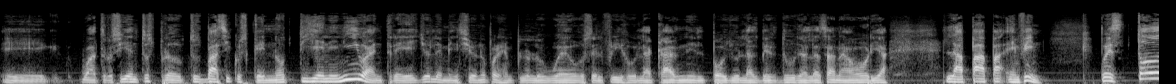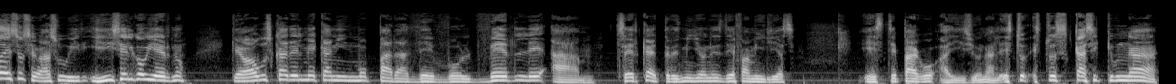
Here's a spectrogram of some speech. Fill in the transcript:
eh, 400 productos básicos que no tienen IVA. Entre ellos le menciono, por ejemplo, los huevos, el frijol, la carne, el pollo, las verduras, la zanahoria, la papa, en fin. Pues todo eso se va a subir y dice el gobierno que va a buscar el mecanismo para devolverle a cerca de 3 millones de familias este pago adicional. Esto, esto es casi que una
